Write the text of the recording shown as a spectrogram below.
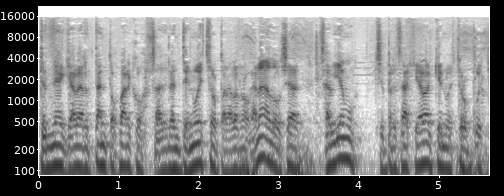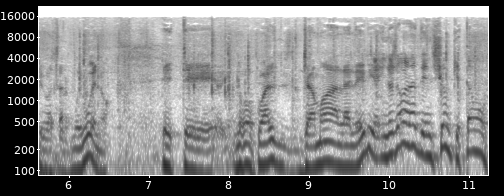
tendría que haber tantos barcos adelante nuestro para habernos ganado, o sea, sabíamos, se presagiaba que nuestro puesto iba a ser muy bueno. Este, lo cual llamó a la alegría y nos llama la atención que estamos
